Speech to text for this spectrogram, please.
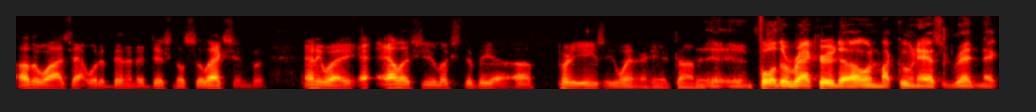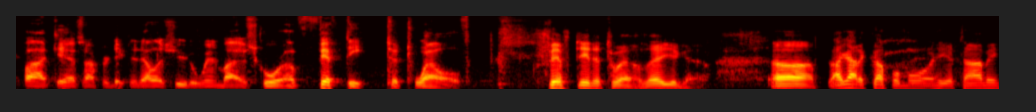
Otherwise, that would have been an additional selection. But anyway, LSU looks to be a, a pretty easy winner here, Tommy. Uh, for the record, uh, on my Coon Ass and Redneck podcast, I predicted LSU to win by a score of 50 to 12. 50 to 12. There you go. Uh, I got a couple more here, Tommy.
